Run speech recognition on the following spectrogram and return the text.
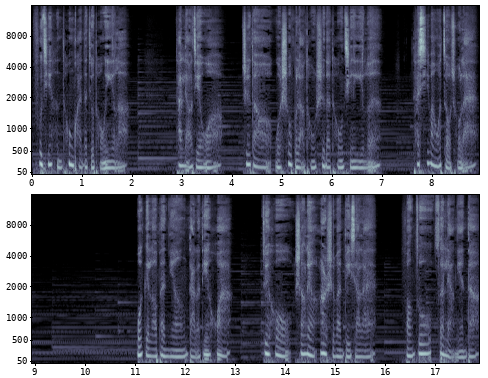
父亲很痛快的就同意了，他了解我，知道我受不了同事的同情议论，他希望我走出来。我给老板娘打了电话，最后商量二十万兑下来，房租算两年的。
